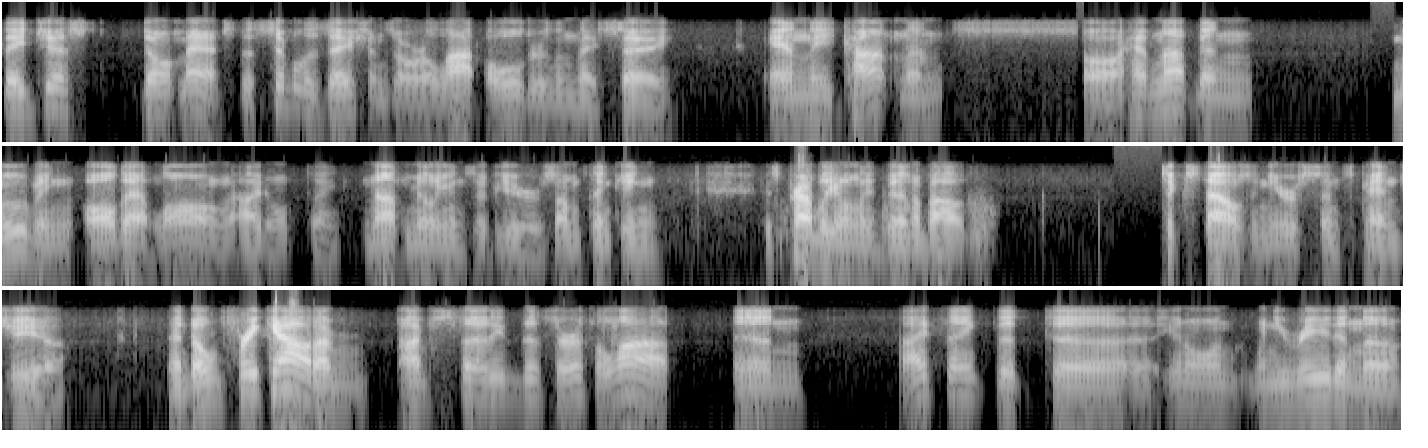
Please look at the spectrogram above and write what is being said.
They just don't match. The civilizations are a lot older than they say, and the continents uh, have not been moving all that long, I don't think. Not millions of years. I'm thinking it's probably only been about 6,000 years since Pangea. And don't freak out. I've I've studied this earth a lot and I think that uh, you know when, when you read in the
